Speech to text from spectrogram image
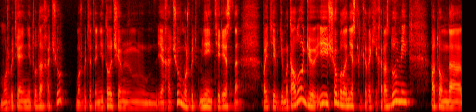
может быть, я не туда хочу, может быть, это не то, чем я хочу. Может быть, мне интересно пойти в гематологию. И еще было несколько таких раздумий. Потом на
